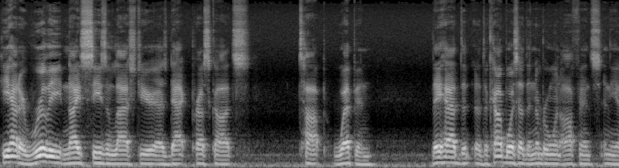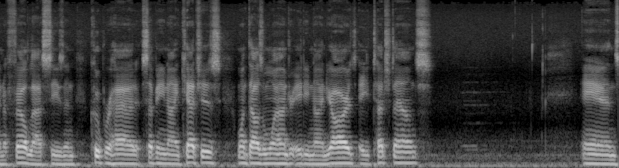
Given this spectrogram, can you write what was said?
he had a really nice season last year as Dak Prescott's top weapon. They had the uh, the Cowboys had the number one offense in the NFL last season. Cooper had 79 catches, 1,189 yards, eight touchdowns, and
